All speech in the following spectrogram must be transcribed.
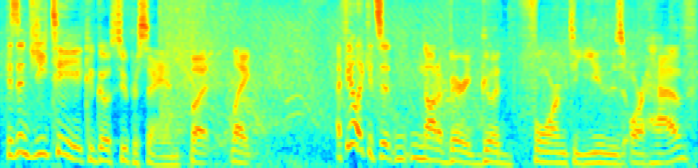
because in GT it could go Super Saiyan, but like, I feel like it's a, not a very good form to use or have.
